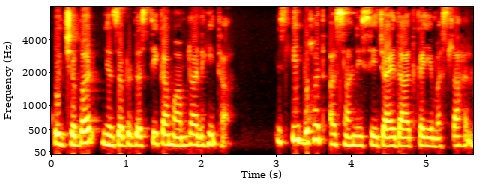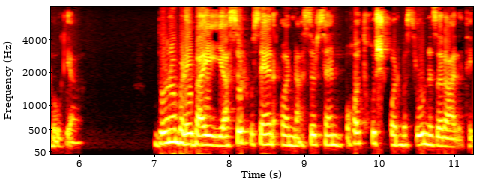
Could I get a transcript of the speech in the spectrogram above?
کوئی جبر یا زبردستی کا معاملہ نہیں تھا۔ اس لیے بہت آسانی سے جائیداد کا یہ مسئلہ حل ہو گیا۔ دونوں بڑے بھائی یاسر حسین اور ناصر حسین بہت خوش اور مسرور نظر آ رہے تھے۔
